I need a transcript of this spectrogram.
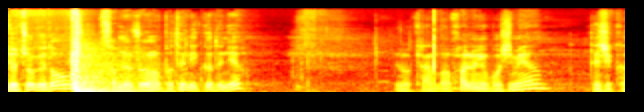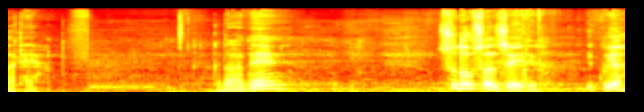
이쪽에도 3열 조정 버튼이 있거든요. 이렇게 한번 활용해 보시면 되실 것 같아요. 그 다음에 수동 선세이드 있고요.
